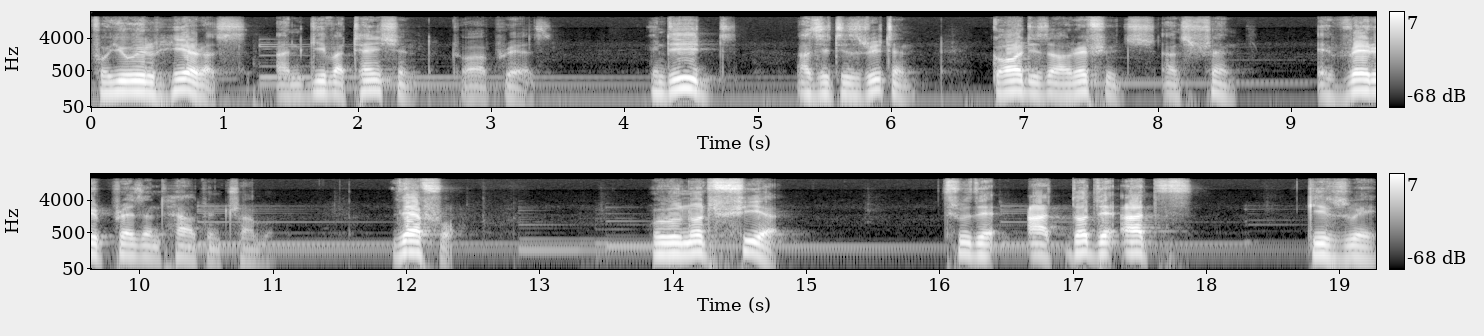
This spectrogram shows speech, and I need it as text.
for you will hear us and give attention to our prayers. Indeed, as it is written, God is our refuge and strength, a very present help in trouble. Therefore, we will not fear through the earth, though the earth gives way,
